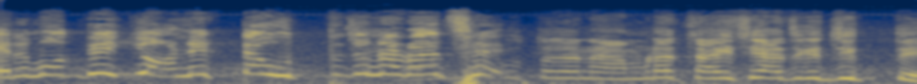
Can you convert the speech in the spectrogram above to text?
এর মধ্যে কি অনেকটা উত্তেজনা রয়েছে? উত্তেজনা আমরা চাইছি আজকে জিততে।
